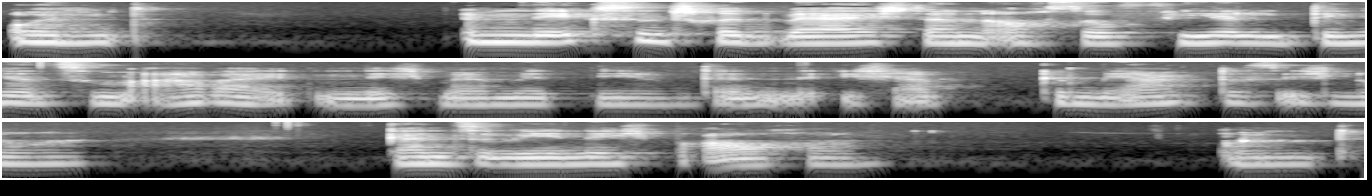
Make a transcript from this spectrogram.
Und im nächsten Schritt werde ich dann auch so viele Dinge zum Arbeiten nicht mehr mitnehmen, denn ich habe gemerkt, dass ich nur ganz wenig brauche. Und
